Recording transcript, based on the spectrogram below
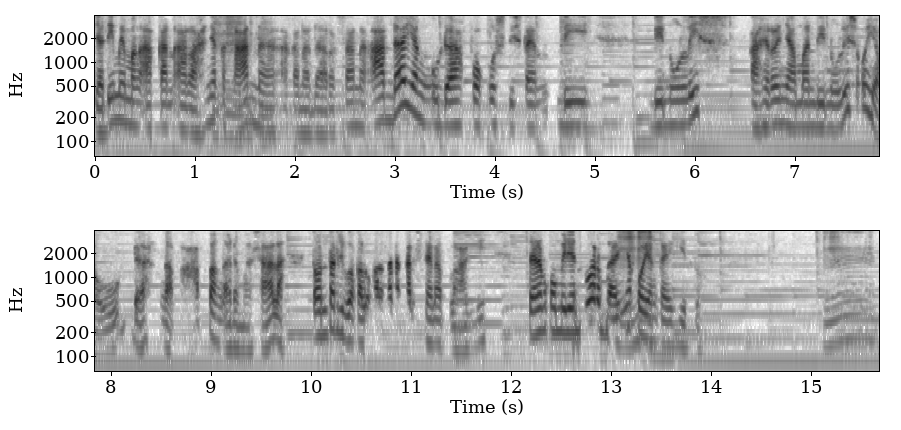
Jadi memang akan arahnya ke sana akan ada arah sana. Ada yang udah fokus di stand di di nulis akhirnya nyaman di nulis oh ya udah nggak apa-apa nggak ada masalah. Tonton juga kalau kangen akan stand up lagi. Stand up komedian luar banyak kok Mhm. yang kayak gitu. Hmm.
